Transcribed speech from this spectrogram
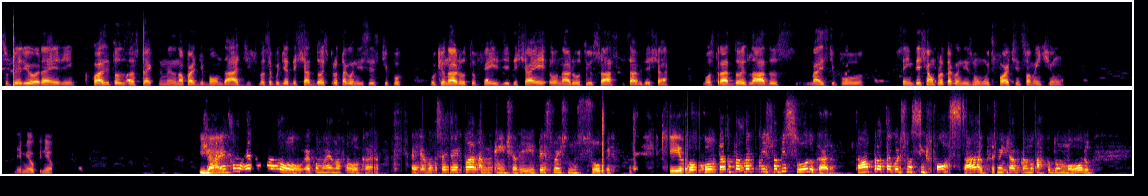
superior a ele quase todos os aspectos, mesmo na parte de bondade, você podia deixar dois protagonistas, tipo o que o Naruto fez de deixar o Naruto e o Sasuke, sabe? Deixar mostrar dois lados, mas tipo sem deixar um protagonismo muito forte em somente um. É minha opinião. Já é como o Renan falou, é como o Renan falou, cara. É, você vê claramente ali, principalmente no Super, que o Goku tá num protagonismo absurdo, cara. Tá um protagonismo assim forçado, principalmente agora no arco do Moro,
